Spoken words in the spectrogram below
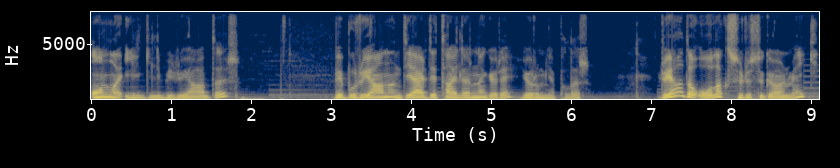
Onunla ilgili bir rüyadır ve bu rüyanın diğer detaylarına göre yorum yapılır. Rüyada oğlak sürüsü görmek,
